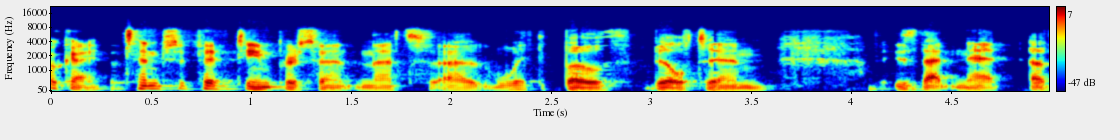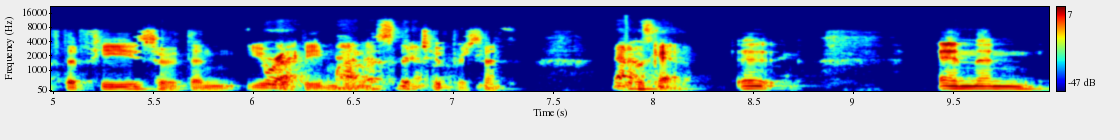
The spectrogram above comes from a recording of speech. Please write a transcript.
Okay, 10 to 15%, and that's uh, with both built in. Is that net of the fees, or then you Correct. would be minus the 2%? Okay. And then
